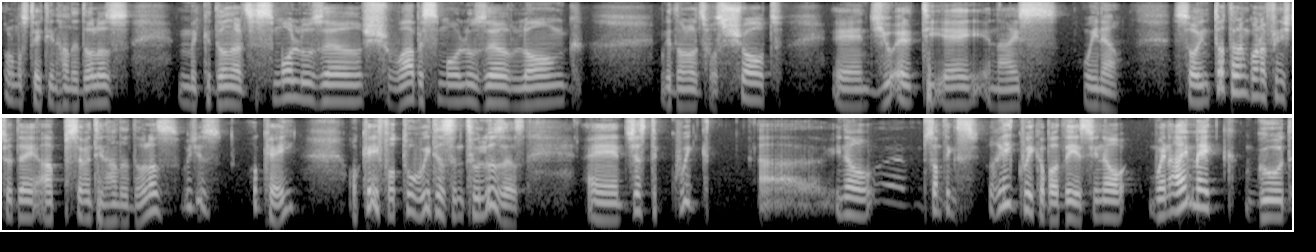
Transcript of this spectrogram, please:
almost $1,800. McDonald's a small loser, Schwab a small loser, long. McDonald's was short, and ULTA a nice winner. So in total, I'm going to finish today up $1,700, which is okay. Okay for two winners and two losers. And just a quick, uh, you know, something real quick about this. You know, when I make good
